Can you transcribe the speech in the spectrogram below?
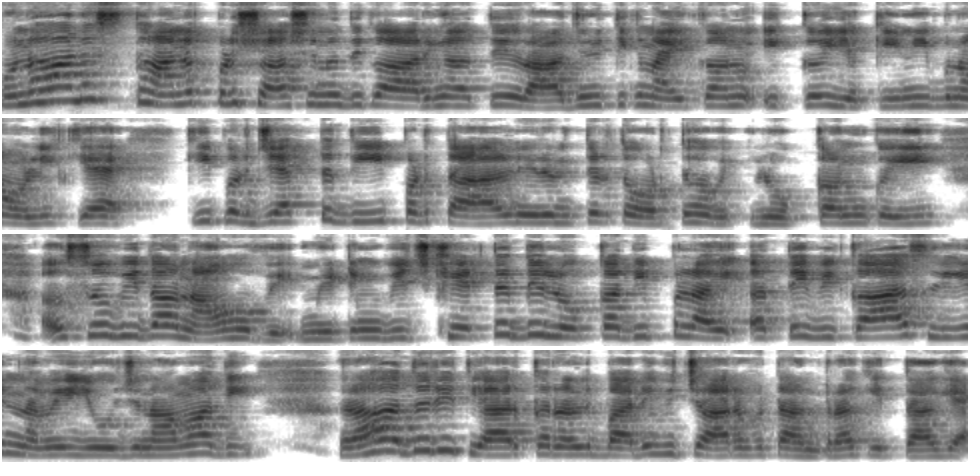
ਉਹਨਾਂ ਨੇ ਸਥਾਨਕ ਪ੍ਰਸ਼ਾਸਨ ਅਧਿਕਾਰੀਆਂ ਅਤੇ ਰਾਜਨੀਤਿਕ ਨਾਇਕਾਂ ਨੂੰ ਇੱਕ ਯਕੀਨੀ ਬਣਾਉਣ ਲਈ ਕਿਹਾ ਹੈ ਕਿ ਪ੍ਰੋਜੈਕਟ ਦੀ ਪੜਤਾਲ ਨਿਰੰਤਰ ਤੌਰ ਤੇ ਹੋਵੇ, ਲੋਕਾਂ ਨੂੰ ਕੋਈ ਅਸੁਵਿਧਾ ਨਾ ਹੋਵੇ ਮੀਟਿੰਗ ਵਿੱਚ ਖੇਤਰ ਦੇ ਲੋਕਾਂ ਦੀ ਭਲਾਈ ਅਤੇ ਵਿਕਾਸ ਲਈ ਨਵੇਂ ਯੋਜਨਾਵਾਂ ਦੀ ਰਾਹਦਰੀ ਤਿਆਰ ਕਰਨ ਬਾਰੇ ਵਿਚਾਰ ਵਟਾਂਦਰਾ ਕੀਤਾ ਗਿਆ।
